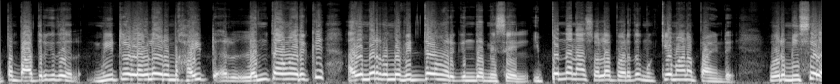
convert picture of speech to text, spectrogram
அப்போ பார்த்துருக்குது மீட்டர் அளவில் ரொம்ப ஹைட் லென்த்தாகவும் இருக்குது அதே மாதிரி ரொம்ப வித்தாகவும் இருக்குது இந்த மிசைல் இப்போ தான் நான் சொல்ல போகிறது முக்கியமான பாயிண்ட் ஒரு மிசைல்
